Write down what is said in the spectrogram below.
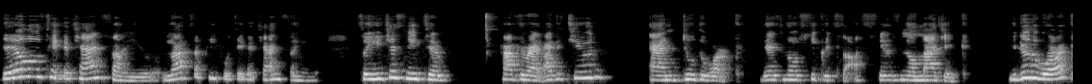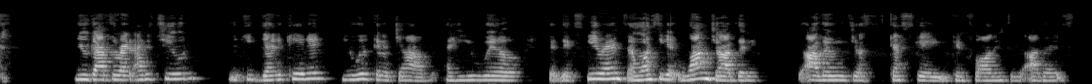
They'll take a chance on you. Lots of people take a chance on you. So you just need to have the right attitude and do the work. There's no secret sauce. There's no magic you do the work, you got the right attitude, you keep dedicated, you will get a job and you will get the experience. And once you get one job, then the others just cascade. You can fall into the others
